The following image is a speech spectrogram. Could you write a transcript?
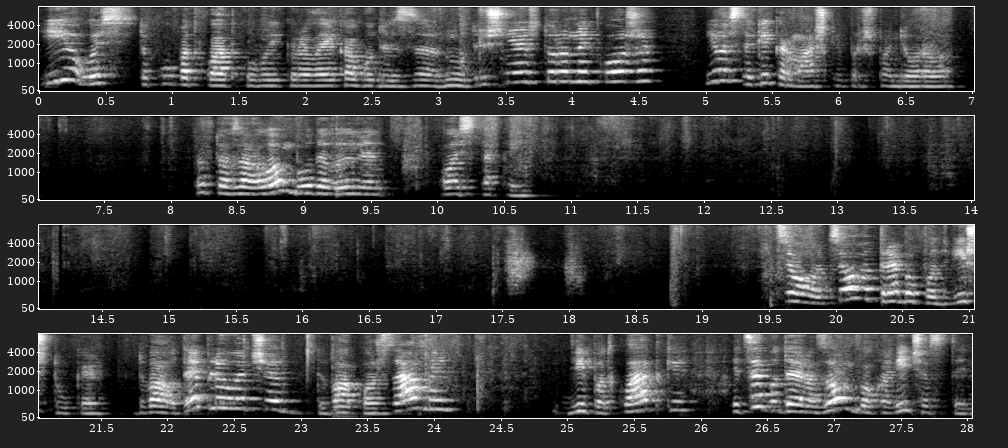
І ось таку подкладку викрила, яка буде з внутрішньої сторони кожи. І ось такі кармашки пришпандьорила. Тобто загалом буде вигляд ось такий. Цього цього треба по дві штуки. Два утеплювача, два кожзами, дві подкладки. І це буде разом бокові частини.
